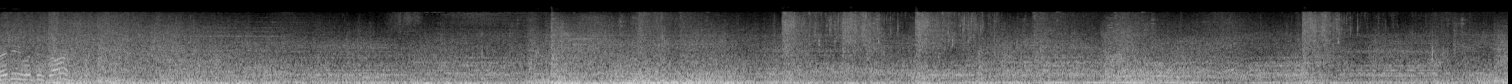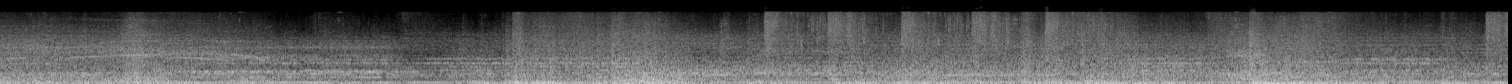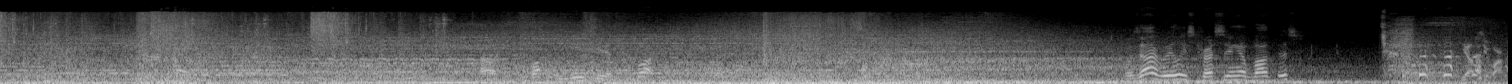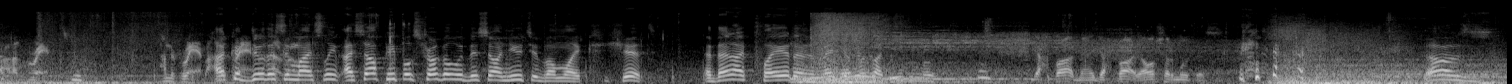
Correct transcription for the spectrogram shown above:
Already with his arm. fuck. Was I really stressing about this? yes, you are 100 100 ram, 100 I could do this in my sleep. I saw people struggle with this on YouTube. I'm like, shit. And then I play it and it makes it look like easy mode. Gahbad, man, Gahbad, all sharmutas. that was...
